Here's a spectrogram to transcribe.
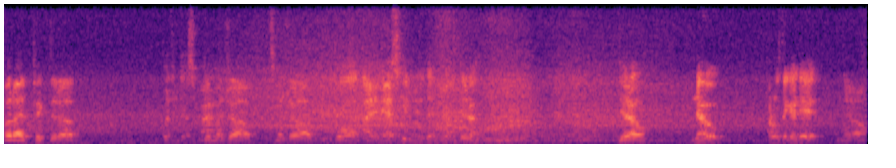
but I picked it up. but it doesn't matter. Did my job. It's my job. Well, I didn't ask you to do that job, did I? Did know? I? No, I don't think I did. No.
